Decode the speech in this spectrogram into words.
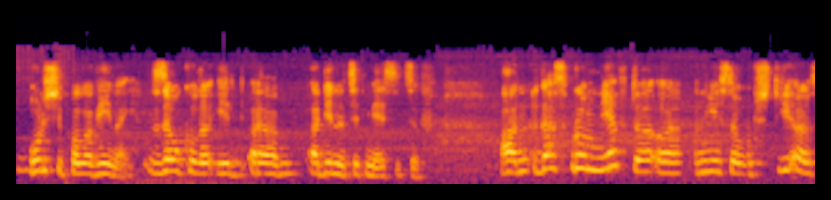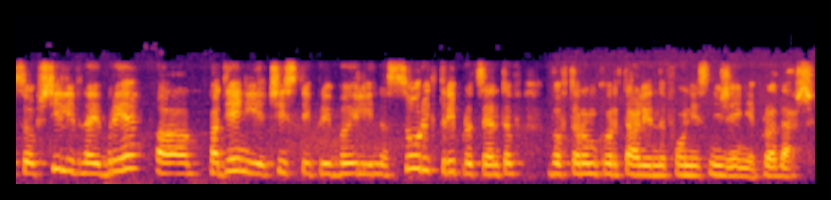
больше половины за около 11 э, месяцев. А «Газпром» нефть они сообщили, сообщили в ноябре о падении чистой прибыли на 43% во втором квартале на фоне снижения продаж.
